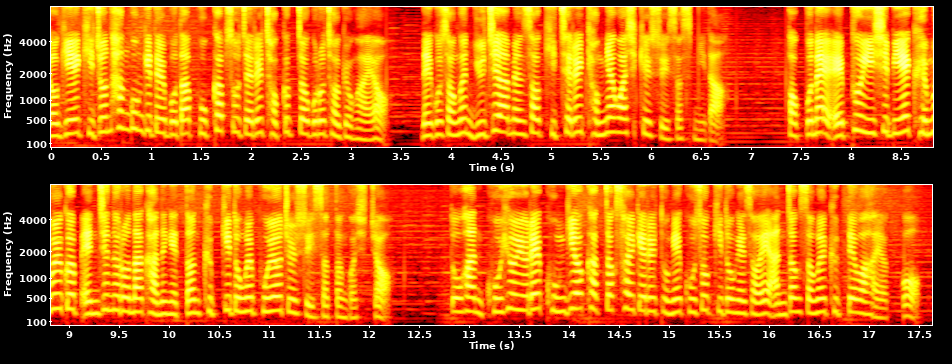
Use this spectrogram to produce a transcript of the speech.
여기에 기존 항공기들보다 복합 소재를 적극적으로 적용하여 내구성은 유지하면서 기체를 경량화시킬 수 있었습니다. 덕분에 F22의 괴물급 엔진으로나 가능했던 급기동을 보여줄 수 있었던 것이죠. 또한 고효율의 공기역학적 설계를 통해 고속 기동에서의 안정성을 극대화하였고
